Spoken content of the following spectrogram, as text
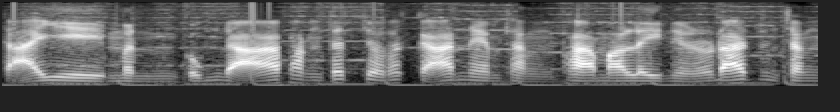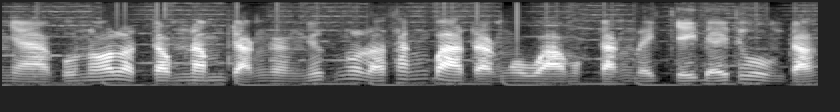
Tại vì mình cũng đã phân tích cho tất cả anh em thằng Family này nó đá trên sân nhà của nó là trong 5 trận gần nhất nó đã thắng 3 trận và hòa một trận để chỉ để thua một trận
